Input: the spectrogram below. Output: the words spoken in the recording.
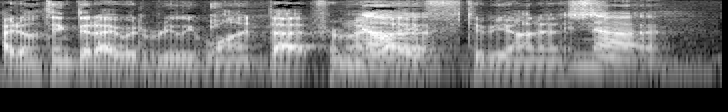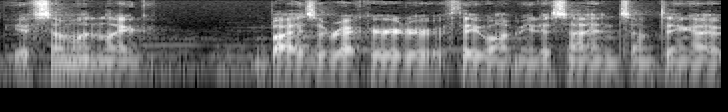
I don't think that I would really want that for my No. life, to be honest. No. If someone like buys a record or if they want me to sign something, I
